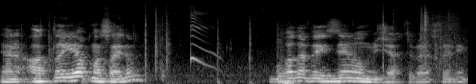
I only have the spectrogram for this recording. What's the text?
Yani atlayı yapmasaydım bu kadar da izleyen olmayacaktı ben söyleyeyim.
